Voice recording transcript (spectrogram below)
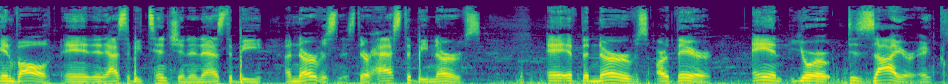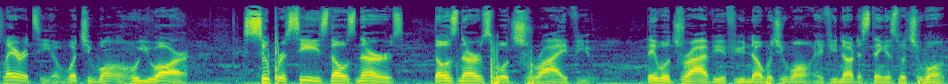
involved, and it has to be tension. And it has to be a nervousness. There has to be nerves. And if the nerves are there, and your desire and clarity of what you want and who you are supersedes those nerves, those nerves will drive you. They will drive you if you know what you want, if you know this thing is what you want.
